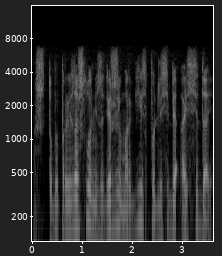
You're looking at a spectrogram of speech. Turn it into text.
«А «Что бы произошло, не задержи Маргиз подле себя Айседай».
